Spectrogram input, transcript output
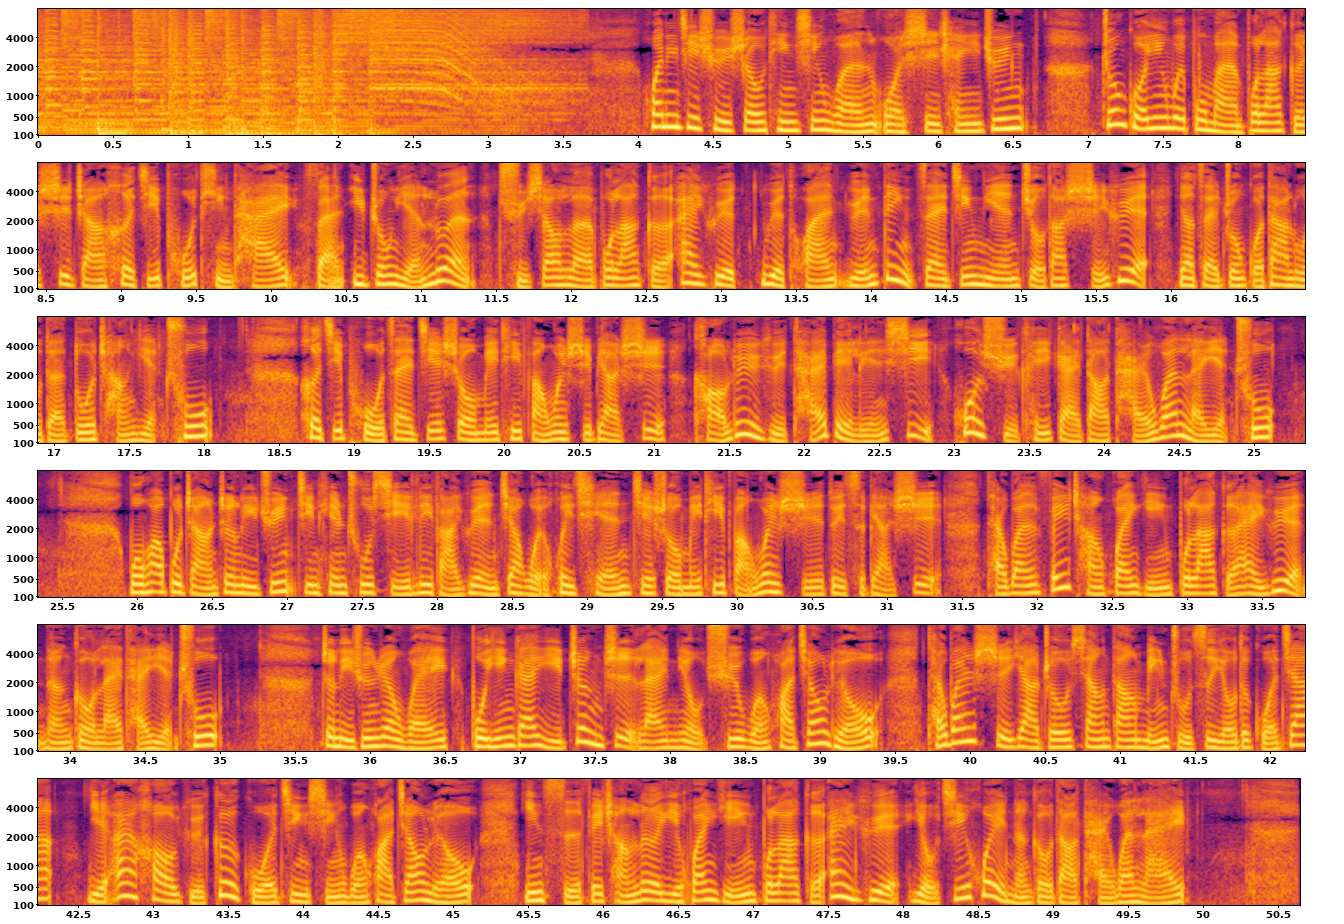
欢迎继续收听新闻，我是陈怡君。中国因为不满布拉格市长赫吉普挺台反一中言论，取消了布拉格爱乐乐团原定在今年九到十月要在中国大陆的多场演出。赫吉普在接受媒体访问时表示，考虑与台北联系，或许可以改到台湾来演出。文化部长郑丽君今天出席立法院教委会前接受媒体访问时，对此表示，台湾非常欢迎布拉格爱乐能够来台演出。郑丽君认为，不应该以政治来扭曲文化交流。台湾是亚洲相当民主自由的国家，也爱好与各国进行文化交流，因此非常乐意欢迎布拉格爱乐有机会能够到台湾来。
